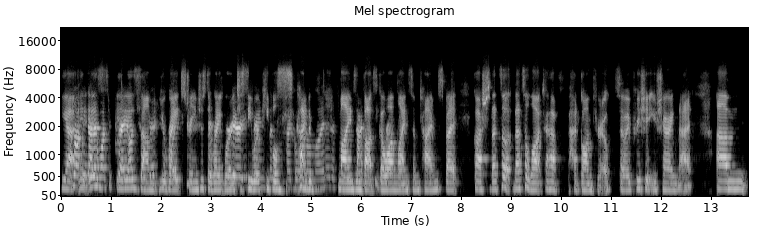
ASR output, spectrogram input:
Yeah, not mean that is, I want to prey on children. Um, you're right. Like, strange is the right word to see where people's kind of minds really and thoughts go online sometimes. But gosh, that's a that's a lot to have had gone through. So I appreciate you sharing that. Um,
